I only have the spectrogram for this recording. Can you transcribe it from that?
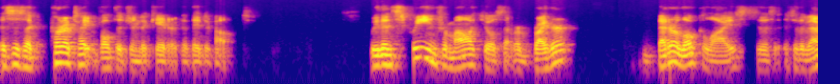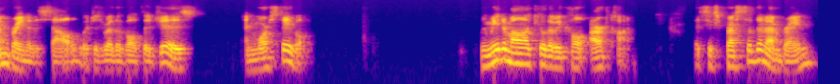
This is a prototype voltage indicator that they developed. We then screened for molecules that were brighter, better localized to the, to the membrane of the cell, which is where the voltage is, and more stable. We made a molecule that we call Archon. It's expressed in the membrane.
